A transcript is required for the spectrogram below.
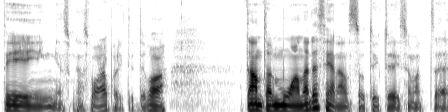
Det är ingen som kan svara på riktigt. Det var ett antal månader sedan så tyckte jag liksom att eh,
